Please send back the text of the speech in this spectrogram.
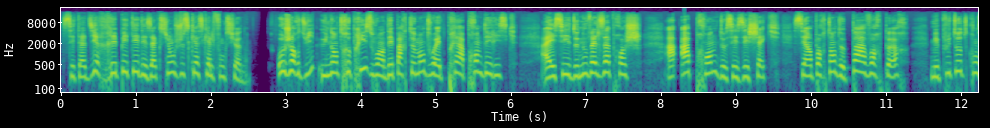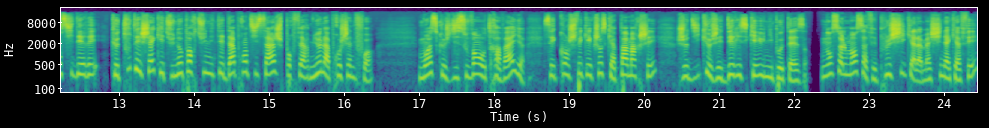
c'est-à-dire répéter des actions jusqu'à ce qu'elles fonctionnent. Aujourd'hui, une entreprise ou un département doit être prêt à prendre des risques, à essayer de nouvelles approches, à apprendre de ses échecs. C'est important de ne pas avoir peur, mais plutôt de considérer que tout échec est une opportunité d'apprentissage pour faire mieux la prochaine fois. Moi, ce que je dis souvent au travail, c'est quand je fais quelque chose qui n'a pas marché, je dis que j'ai dérisqué une hypothèse. Non seulement ça fait plus chic à la machine à café,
